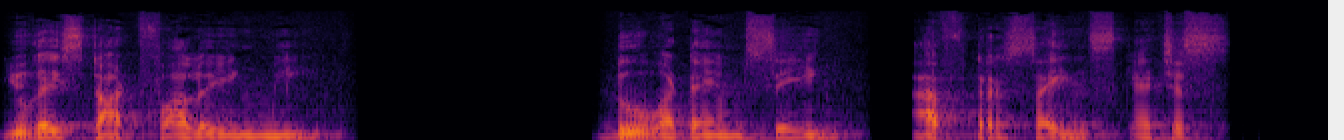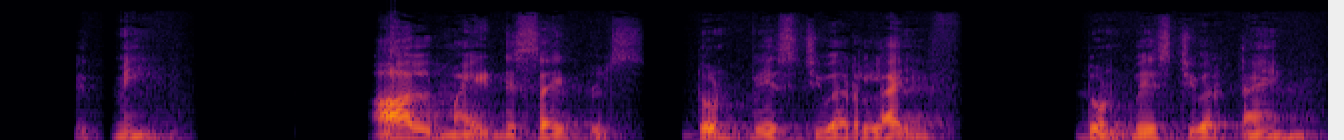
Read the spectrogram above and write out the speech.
you guys start following me, do what I am saying after science catches with me. All my disciples, don't waste your life, don't waste your time.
